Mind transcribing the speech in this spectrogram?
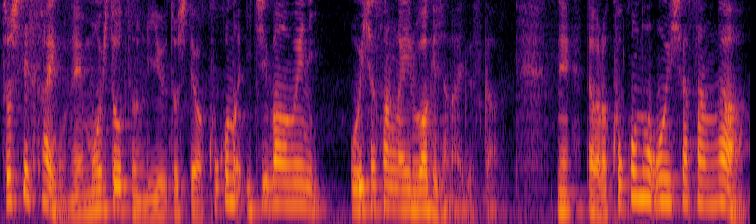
そして最後ねもう一つの理由としてはここの一番上にお医者さんがいるわけじゃないですか。ね、だからここのお医者さんが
